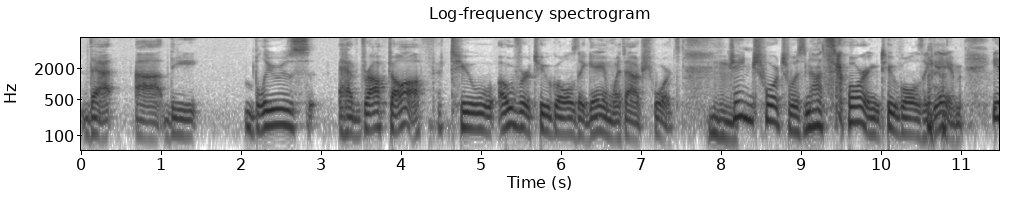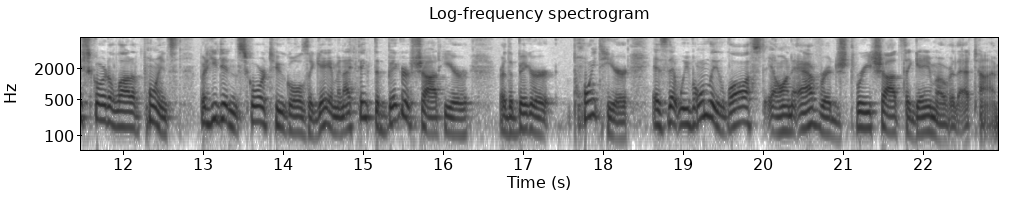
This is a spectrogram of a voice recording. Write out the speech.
that uh, the Blues have dropped off to over two goals a game without Schwartz. mm Jaden Schwartz was not scoring two goals a game. he scored a lot of points, but he didn't score two goals a game. And I think the bigger shot here, or the bigger point here is that we've only lost on average three shots a game over that time.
